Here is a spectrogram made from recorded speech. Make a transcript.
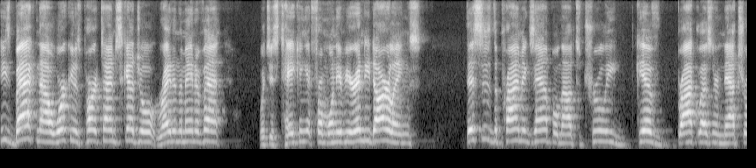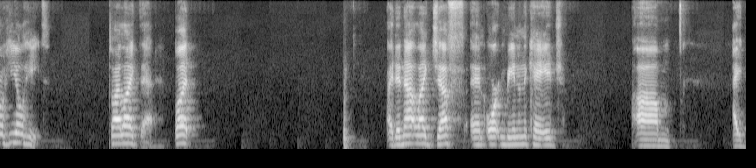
He's back now working his part time schedule right in the main event, which is taking it from one of your indie darlings this is the prime example now to truly give Brock Lesnar natural heel heat. So I like that. But I did not like Jeff and Orton being in the cage. Um, I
